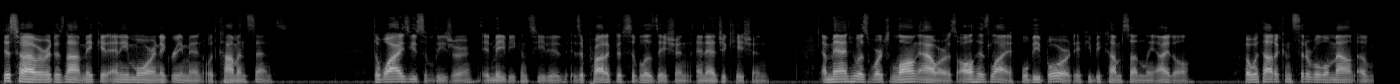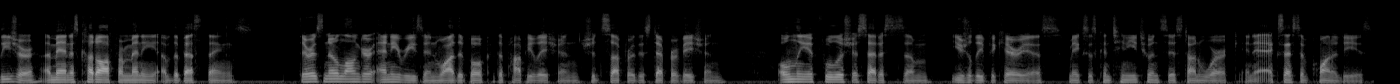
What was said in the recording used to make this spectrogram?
This, however, does not make it any more in agreement with common sense. The wise use of leisure, it may be conceded, is a product of civilization and education. A man who has worked long hours all his life will be bored if he becomes suddenly idle. But without a considerable amount of leisure, a man is cut off from many of the best things. There is no longer any reason why the bulk of the population should suffer this deprivation. Only a foolish asceticism, usually vicarious, makes us continue to insist on work in excessive quantities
